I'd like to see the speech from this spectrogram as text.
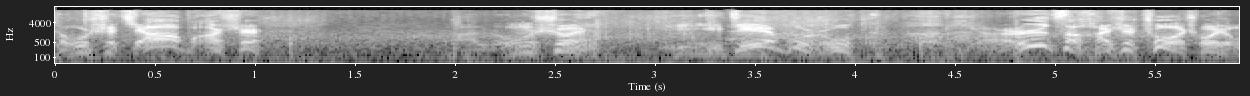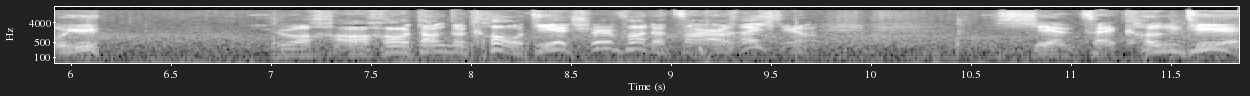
都是假把式。俺龙顺比你爹不如，你儿子还是绰绰有余。若好好当个靠爹吃饭的崽儿还行，现在坑爹，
